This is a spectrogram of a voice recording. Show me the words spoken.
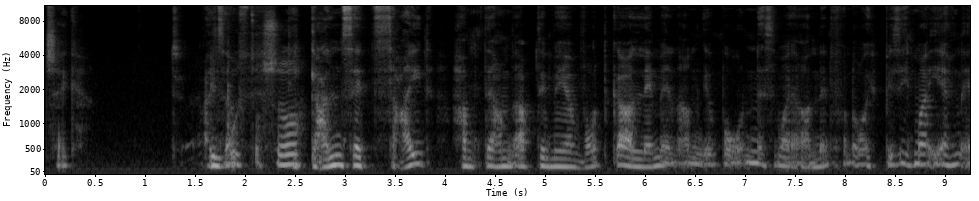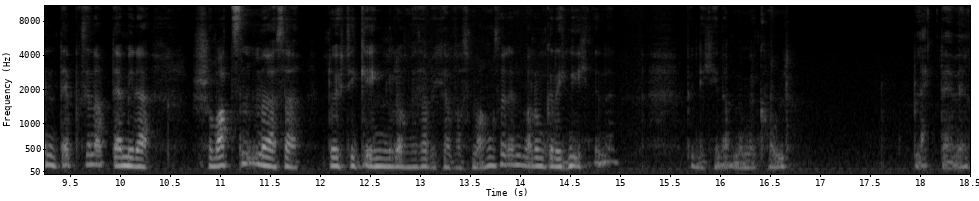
Check. Im Also, Bus doch schon. die ganze Zeit habt ihr, habt, ihr mir Wodka Lemon angeboten. Das war ja nett von euch, bis ich mal irgendeinen Depp gesehen habe, der mit der schwarzen Mörser durch die Gegend gelaufen ist. Habe ich gedacht, was machen sie denn? Warum kriege ich den nicht? Bin ich hin, hab mir mal geholt. Black Devil.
